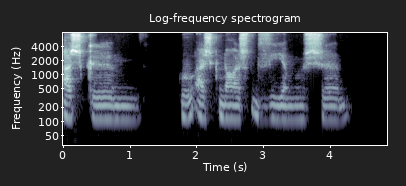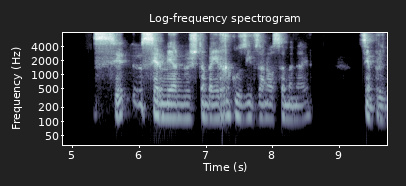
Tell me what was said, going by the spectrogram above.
Acho que, acho que nós devíamos eh, ser, ser menos também reclusivos à nossa maneira sempre,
